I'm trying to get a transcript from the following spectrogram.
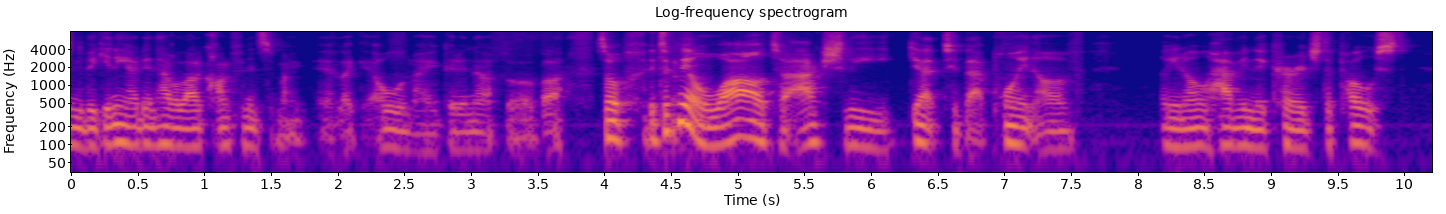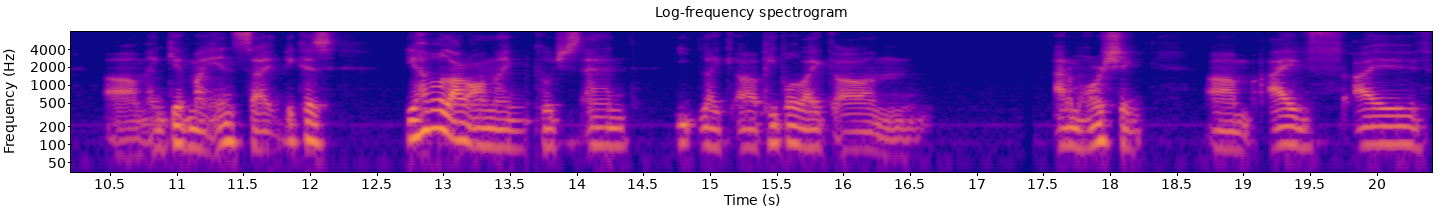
in the beginning i didn't have a lot of confidence in my like oh am i good enough blah, blah, blah. so it took me a while to actually get to that point of you know having the courage to post um, and give my insight because you have a lot of online coaches and like uh, people like um, adam horschig. Um, i've i've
